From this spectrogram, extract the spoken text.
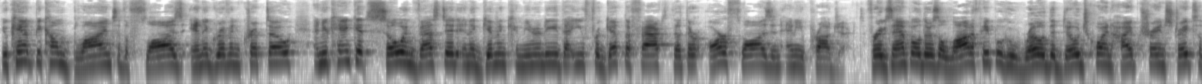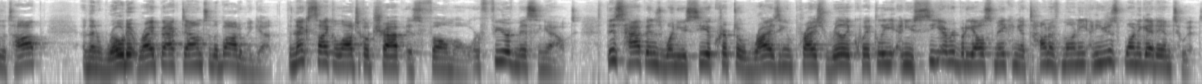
You can't become blind to the flaws in a given crypto, and you can't get so invested in a given community that you forget the fact that there are flaws in any project. For example, there's a lot of people who rode the Dogecoin hype train straight to the top and then rode it right back down to the bottom again. The next psychological trap is FOMO, or fear of missing out. This happens when you see a crypto rising in price really quickly and you see everybody else making a ton of money and you just want to get into it.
